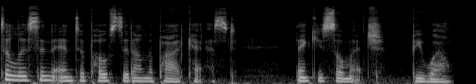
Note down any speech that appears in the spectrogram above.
to listen and to post it on the podcast. Thank you so much. Be well.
